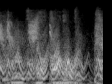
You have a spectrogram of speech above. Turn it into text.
ちょっと!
